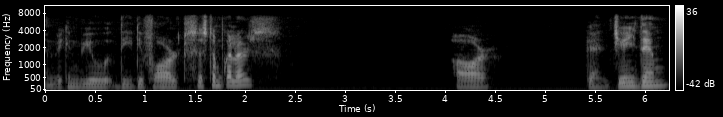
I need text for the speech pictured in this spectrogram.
and we can view the default system colors or can change them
